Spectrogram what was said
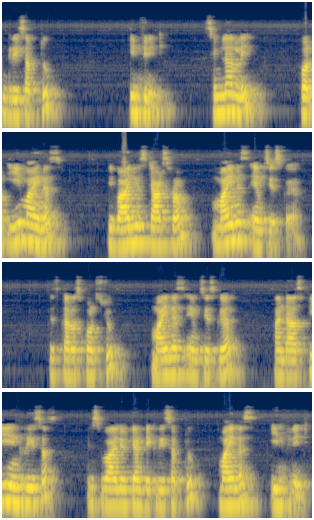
increase up to infinity. Similarly, for E minus, the value starts from minus mc square. This corresponds to minus mc square and as p increases, its value can decrease up to minus infinity.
